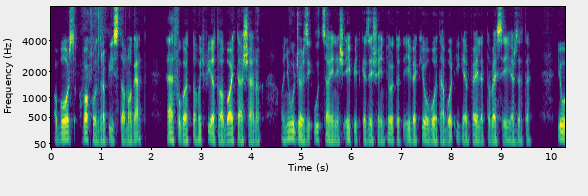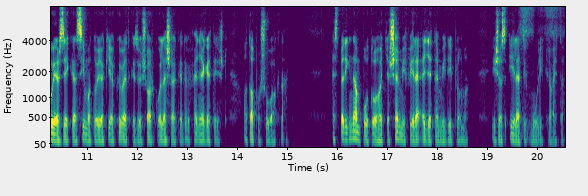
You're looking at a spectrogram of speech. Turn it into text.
A borz a vakondra bízta magát, elfogadta, hogy fiatal bajtársának a New Jersey utcáin és építkezésein töltött évek jó voltából igen fejlett a veszélyérzete. Jó érzékel szimatolja ki a következő sarkon leselkedő fenyegetést, a taposóaknát. Ezt pedig nem pótolhatja semmiféle egyetemi diploma és az életük múlik rajta.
